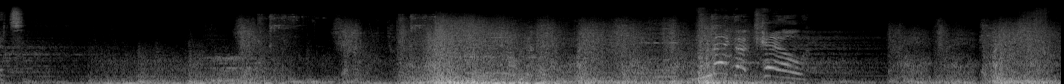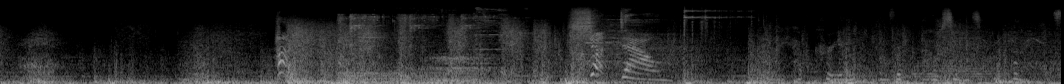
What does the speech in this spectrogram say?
Turret! Mega kill! Ha! Shut down! I have created over thousands of blades.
